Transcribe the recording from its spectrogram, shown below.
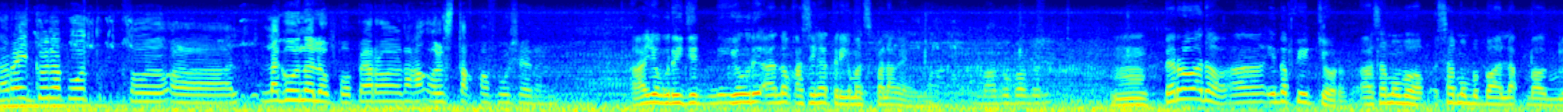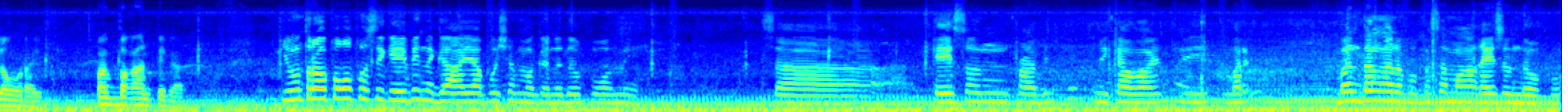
Na-ride ko na po to uh, Laguna Loop po, pero naka all stock pa po siya nun. Ah, yung rigid, yung ano kasi nga 3 months pa lang eh. Bago-bago. Mm. Pero ano, ah, in the future, ah, saan mo ba, saan mo babalak mag long ride? Pag bakante ka? Yung tropa ko po si Kevin, nag-aaya po siya mag ano daw po kami. Sa Quezon province, eh, may kawain, ay Mar- bandang ano po, basta mga Quezon daw po.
